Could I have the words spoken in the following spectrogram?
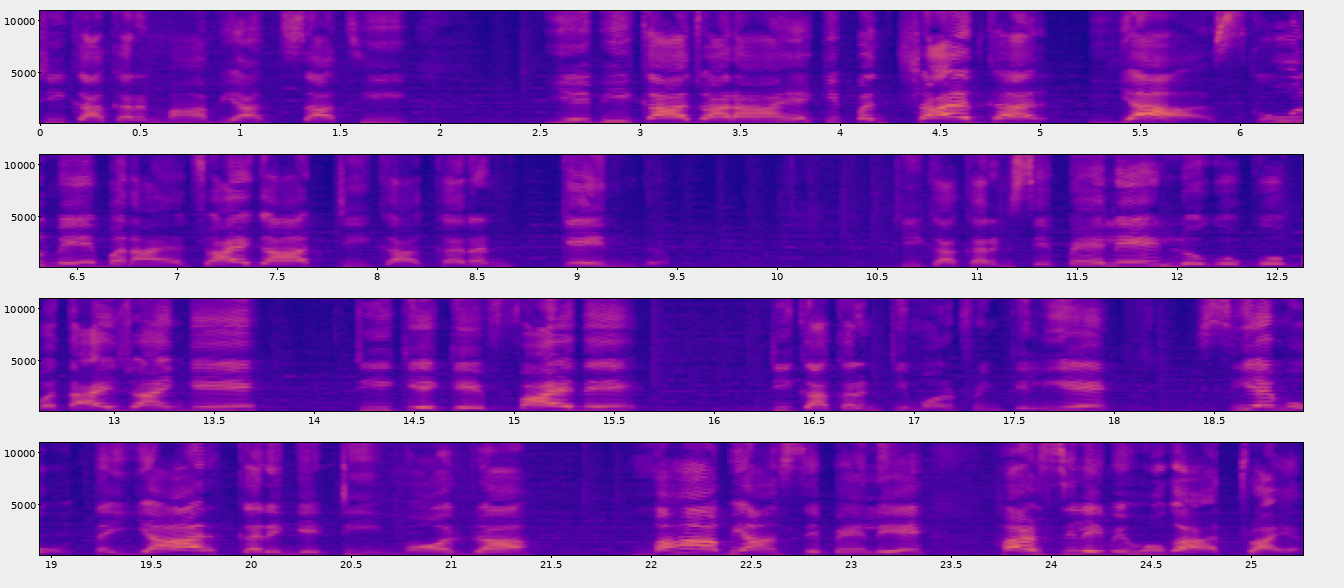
टीकाकरण महाअभियान। साथ ही ये भी कहा जा रहा है कि पंचायत घर या स्कूल में बनाया जाएगा टीकाकरण केंद्र। टीकाकरण से पहले लोगों को बताए जाएँगे टीके के फ़ायदे, टीकाकरण की मॉनिटरिंग के लिए सीएमओ तैयार करेंगे टीम और महाअभियान से पहले हर ज़िले में होगा ट्रायल।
